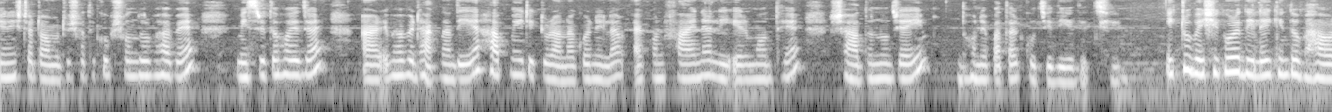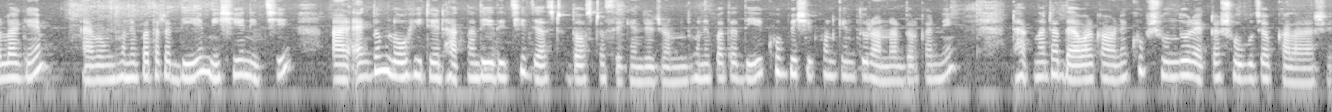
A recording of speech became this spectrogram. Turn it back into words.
জিনিসটা টমেটোর সাথে খুব সুন্দরভাবে মিশ্রিত হয়ে যায়। আর এভাবে ঢাকনা দিয়ে হাফ মিনিট একটু রান্না করে নিলাম। এখন ফাইনালি এর মধ্যে স্বাদ অনুযায়ী ধনে পাতার কুচি দিয়ে দিচ্ছি। একটু বেশি করে দিলেই কিন্তু ভালো লাগে এবং ধনে পাতাটা দিয়ে মিশিয়ে নিচ্ছি। আর একদম লো হিটে ঢাকনা দিয়ে দিচ্ছি জাস্ট দশটা সেকেন্ডের জন্য। ধনে পাতা দিয়ে খুব বেশিক্ষণ কিন্তু রান্নার দরকার নেই। ঢাকনাটা দেওয়ার কারণে খুব সুন্দর একটা সবুজাব কালার আসে।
